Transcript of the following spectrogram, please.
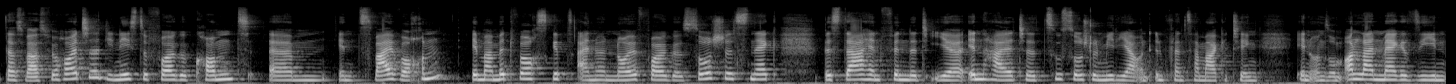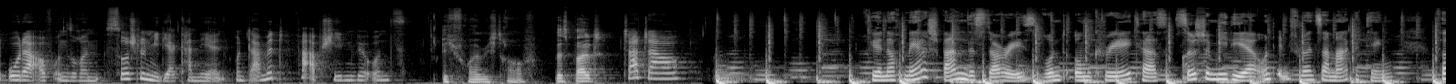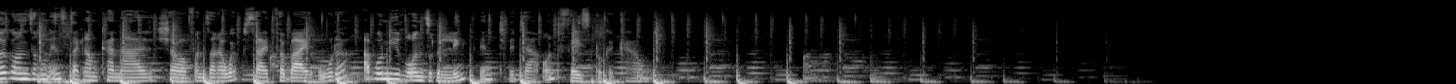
das war's für heute. Die nächste Folge kommt ähm, in zwei Wochen. Immer mittwochs gibt es eine neue Folge Social Snack. Bis dahin findet ihr Inhalte zu Social Media und Influencer Marketing in unserem Online-Magazin oder auf unseren Social Media Kanälen. Und damit verabschieden wir uns. Ich freue mich drauf. Bis bald. Ciao, ciao. Für noch mehr spannende Stories rund um Creators, Social Media und Influencer Marketing folge unserem Instagram-Kanal, schau auf unserer Website vorbei oder abonniere unseren LinkedIn, Twitter und Facebook-Account.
